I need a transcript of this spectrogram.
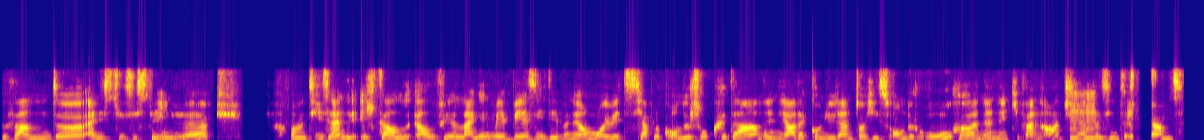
van de anesthesisten in Luik. Want die zijn er echt al, al veel langer mee bezig. Die hebben een heel mooi wetenschappelijk onderzoek gedaan. En ja, dat komt je dan toch eens onder ogen. En dan denk je van, ah, tja, mm -hmm. dat is interessant.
